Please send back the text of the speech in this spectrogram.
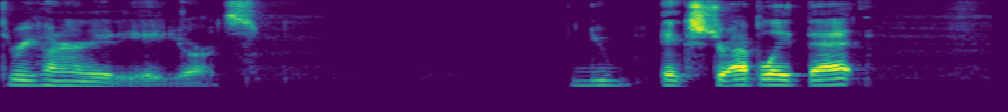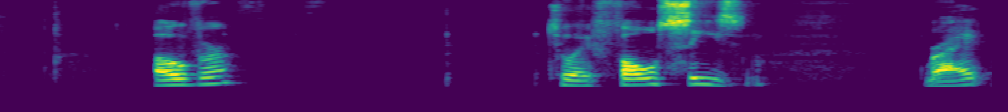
388 yards. You extrapolate that over to a full season right?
